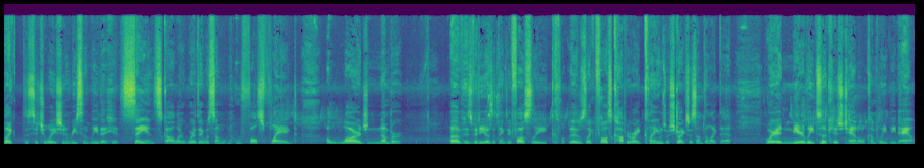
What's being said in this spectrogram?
like the situation recently that hit Saiyan Scholar, where there was someone who false flagged a large number of his videos. I think they falsely, it was like false copyright claims or strikes or something like that, where it nearly took his channel completely down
